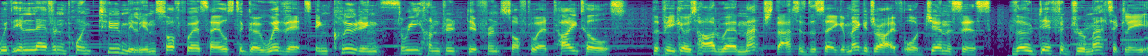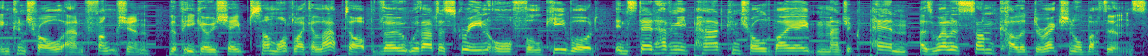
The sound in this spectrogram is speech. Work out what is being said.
with 11.2 million software sales to go with it, including 300 different software titles. The Pico's hardware matched that of the Sega Mega Drive or Genesis, though differed dramatically in control and function. The Pico is shaped somewhat like a laptop, though without a screen or full keyboard, instead having a pad controlled by a magic pen, as well as some coloured directional buttons.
